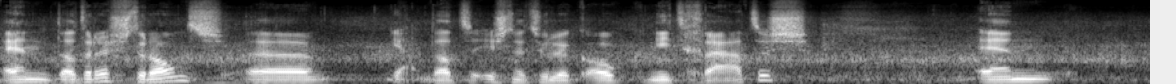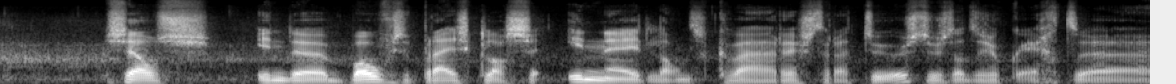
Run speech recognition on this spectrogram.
En dat restaurant, ja, dat is natuurlijk ook niet gratis. En zelfs in de bovenste prijsklasse in Nederland qua restaurateurs. Dus dat is ook echt, eh,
